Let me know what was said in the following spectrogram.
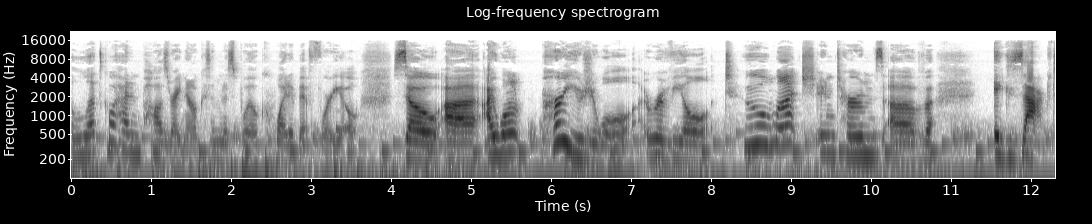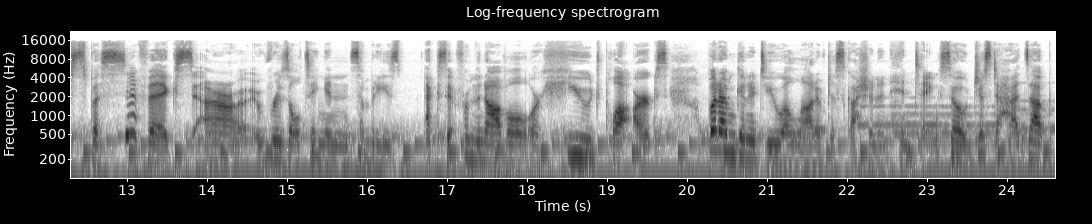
let's go ahead and pause right now because I'm going to spoil quite a bit for you. So, uh, I won't, per usual, reveal too much in terms of exact specifics uh, resulting in somebody's exit from the novel or huge plot arcs, but I'm gonna do a lot of discussion and hinting. So, just a heads up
